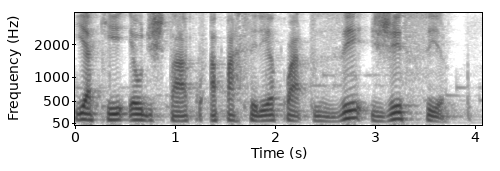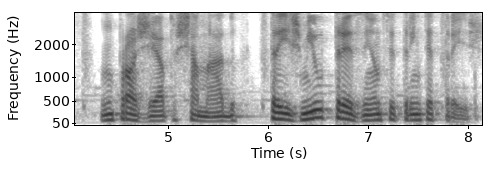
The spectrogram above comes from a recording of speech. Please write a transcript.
E aqui eu destaco a parceria com a ZGC, um projeto chamado 3333,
